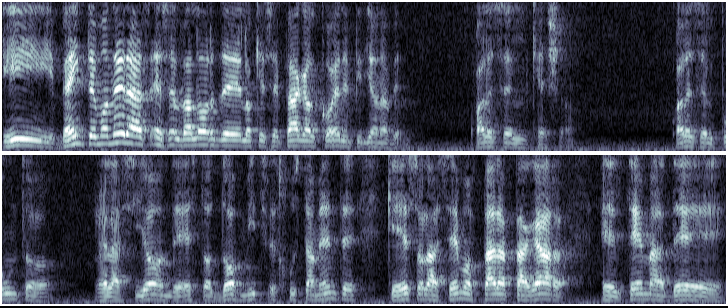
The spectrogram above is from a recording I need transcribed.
Y 20 monedas es el valor de lo que se paga al Cohen en Pidyon ¿Cuál es el kesher? ¿Cuál es el punto, relación de estos dos mitzvahs? Justamente que eso lo hacemos para pagar el tema de,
